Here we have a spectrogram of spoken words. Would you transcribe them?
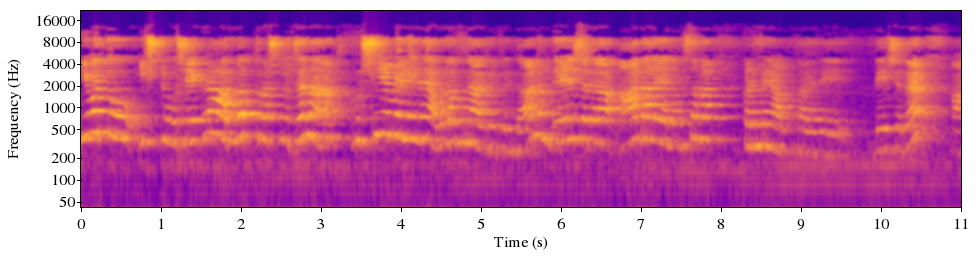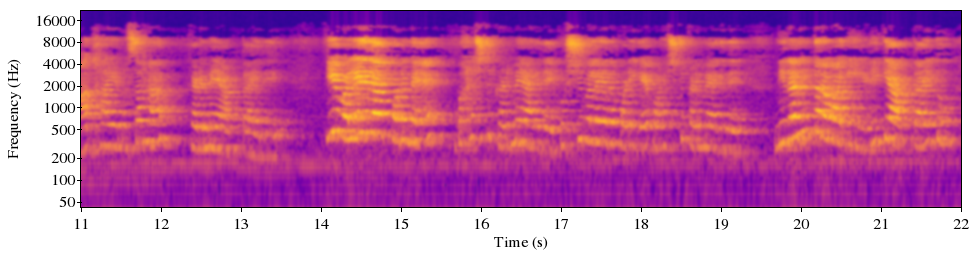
ಇವತ್ತು ಇಷ್ಟು ಶೇಕಡಾ ಅರವತ್ತರಷ್ಟು ಜನ ಕೃಷಿಯ ಮೇಲೇನೆ ಅವಲಂಬನೆ ಆಗಿದ್ರಿಂದ ನಮ್ಮ ದೇಶದ ಆದಾಯನೂ ಸಹ ಕಡಿಮೆ ಆಗ್ತಾ ಇದೆ. ದೇಶದ ಆದಾಯನೂ ಸಹ ಕಡಿಮೆ ಆಗ್ತಾ ಇದೆ. ಈ ವಲಯದ ಕೊಡುಗೆ ಬಹಳಷ್ಟು ಕಡಿಮೆ ಆಗಿದೆ. ಕೃಷಿ ವಲಯದ ಕೊಡುಗೆ ಬಹಳಷ್ಟು ಕಡಿಮೆ ಆಗಿದೆ. ನಿರಂತರವಾಗಿ ಇಳಿಕೆ ಆಗ್ತಾ ಇದ್ದು,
